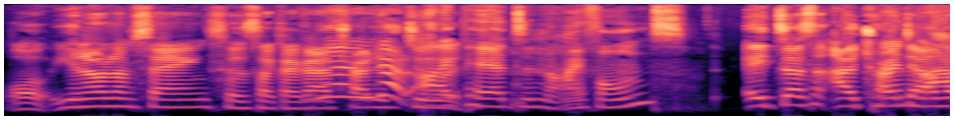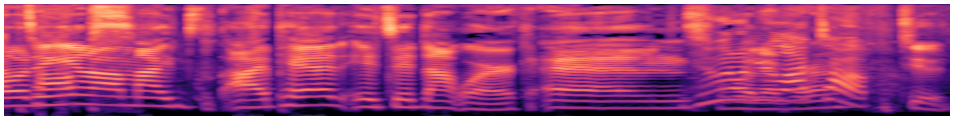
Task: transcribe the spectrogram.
Well, you know what I'm saying. So it's like I gotta Yeah, try to got do it. iPads and iPhones. It doesn't. I tried And downloading it on my iPad. It did not work. And Do it on your laptop. dude.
